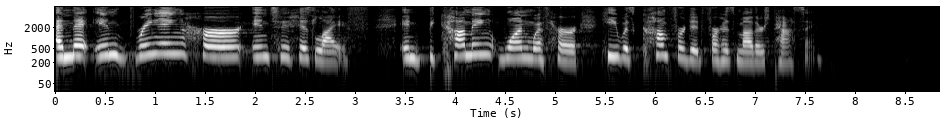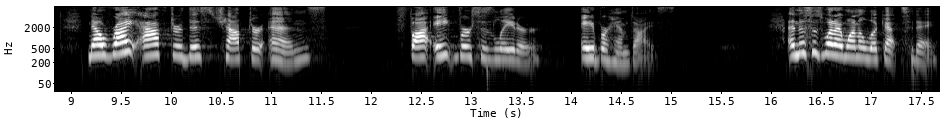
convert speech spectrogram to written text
and that in bringing her into his life, in becoming one with her, he was comforted for his mother's passing. Now, right after this chapter ends, five, eight verses later, Abraham dies. And this is what I want to look at today.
